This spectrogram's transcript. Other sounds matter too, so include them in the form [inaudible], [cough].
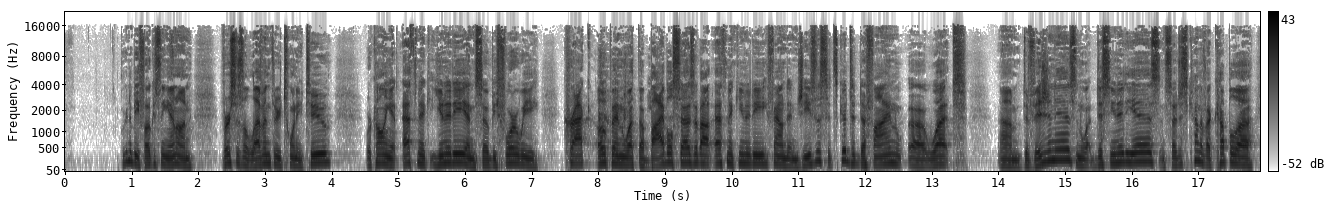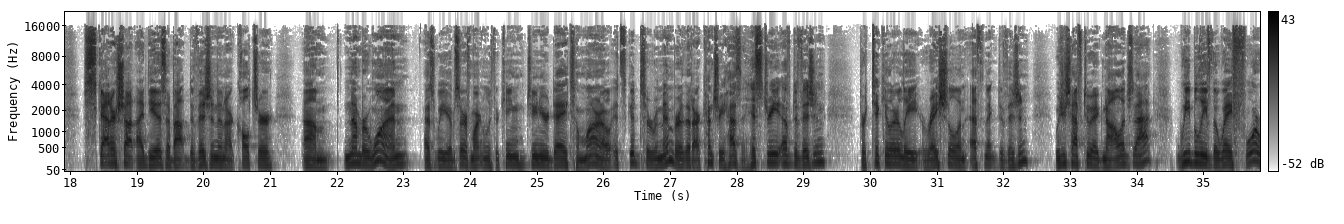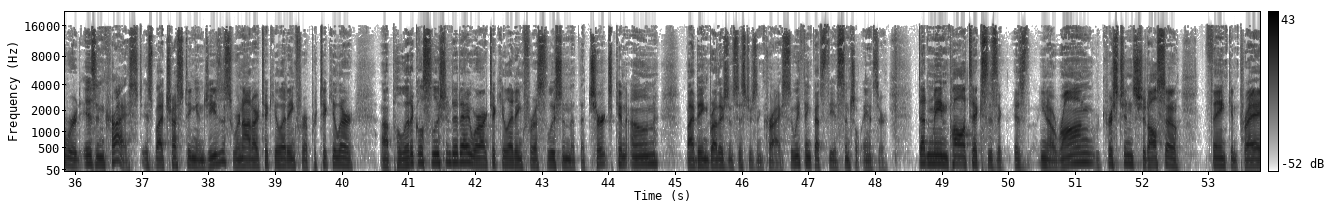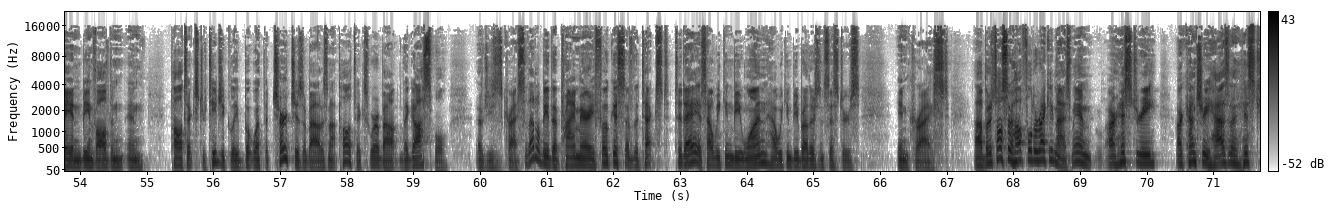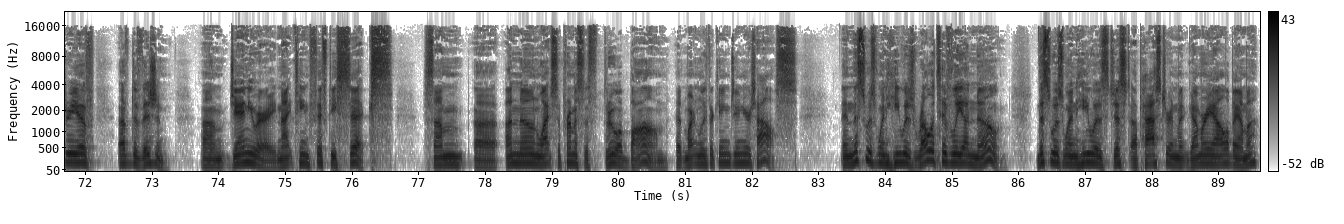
We're going to be focusing in on verses 11 through 22. We're calling it ethnic unity. And so before we crack open what the Bible says about ethnic unity found in Jesus, it's good to define uh, what um, division is and what disunity is. And so just kind of a couple of scattershot ideas about division in our culture. Um, number one, as we observe Martin Luther King Jr. Day tomorrow, it's good to remember that our country has a history of division particularly racial and ethnic division. We just have to acknowledge that. We believe the way forward is in Christ, is by trusting in Jesus. We're not articulating for a particular uh, political solution today. We're articulating for a solution that the church can own by being brothers and sisters in Christ. So we think that's the essential answer. Doesn't mean politics is, is you know, wrong. Christians should also think and pray and be involved in, in politics strategically. But what the church is about is not politics. We're about the gospel of Jesus Christ. So that'll be the primary focus of the text today is how we can be one, how we can be brothers and sisters in Christ. Uh, but it's also helpful to recognize, man, our history, our country has a history of, of division. Um, January 1956, some uh, unknown white supremacist threw a bomb at Martin Luther King Jr.'s house. And this was when he was relatively unknown. This was when he was just a pastor in Montgomery, Alabama.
